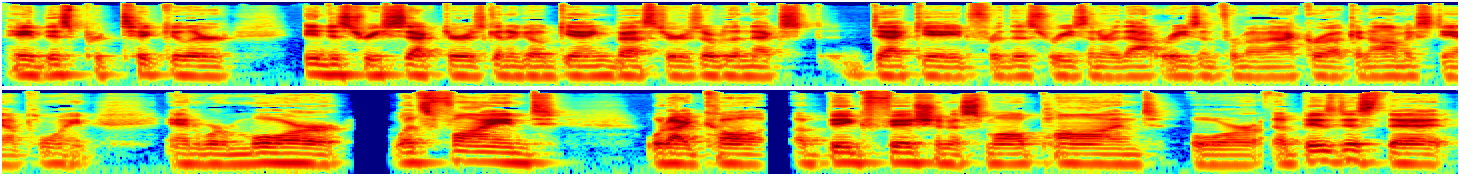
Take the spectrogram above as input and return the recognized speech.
hey, this particular industry sector is going to go gangbusters over the next decade for this reason or that reason from a macroeconomic standpoint. And we're more, let's find what I'd call a big fish in a small pond or a business that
